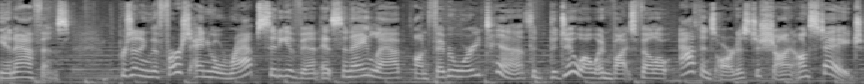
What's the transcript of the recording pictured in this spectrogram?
in Athens. Presenting the first annual Rap City event at Cine Lab on February 10th, the duo invites fellow Athens artists to shine on stage.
